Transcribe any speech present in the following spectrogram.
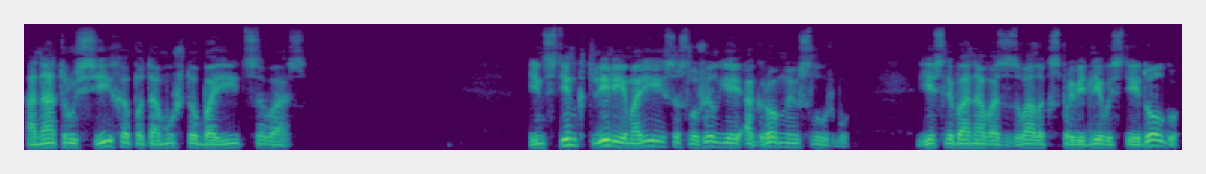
она трусиха, потому что боится вас. Инстинкт Лилии Марии сослужил ей огромную службу. Если бы она вас звала к справедливости и долгу,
